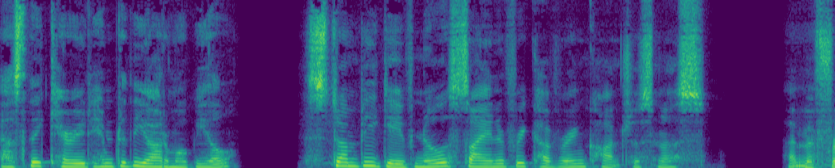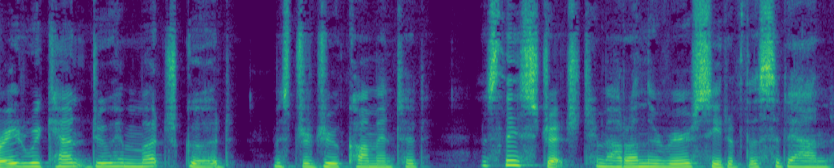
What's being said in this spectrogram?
As they carried him to the automobile, Stumpy gave no sign of recovering consciousness. I'm afraid we can't do him much good, Mr. Drew commented as they stretched him out on the rear seat of the sedan.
